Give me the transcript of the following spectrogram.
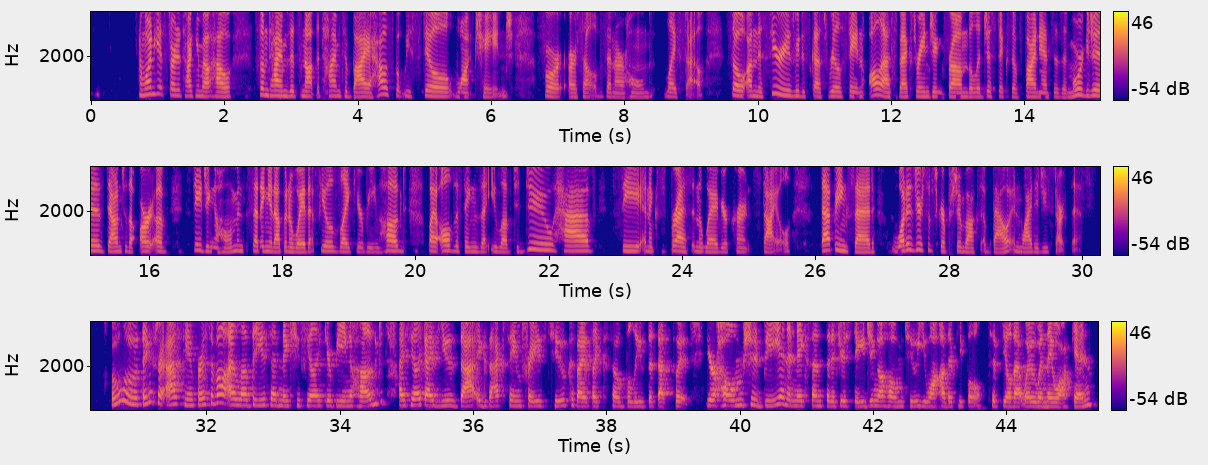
I want to get started talking about how sometimes it's not the time to buy a house, but we still want change for ourselves and our home lifestyle. So, on this series, we discuss real estate in all aspects, ranging from the logistics of finances and mortgages down to the art of staging a home and setting it up in a way that feels like you're being hugged by all the things that you love to do, have, see, and express in the way of your current style. That being said, what is your subscription box about and why did you start this? Ooh, thanks for asking. First of all, I love that you said makes you feel like you're being hugged. I feel like I've used that exact same phrase too because I like so believe that that's what your home should be and it makes sense that if you're staging a home too, you want other people to feel that way when they walk in.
